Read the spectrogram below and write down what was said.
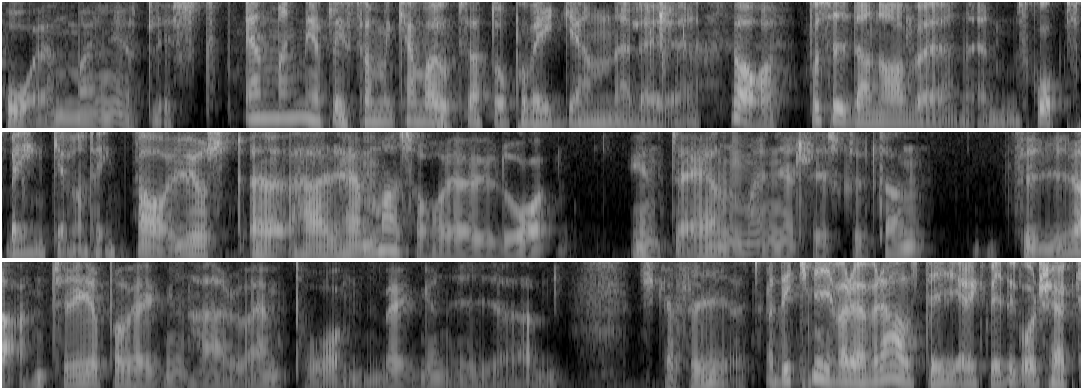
på en magnetlist. En magnetlist som kan vara uppsatt då på väggen eller eh, Ja, på sidan av en, en skåpsbänk eller någonting. ja just eh, här hemma så har jag ju då inte en magnetlist utan fyra. Tre på väggen här och en på väggen i eh, skafferiet. Ja, det knivar överallt i Erik Videgårds kök.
